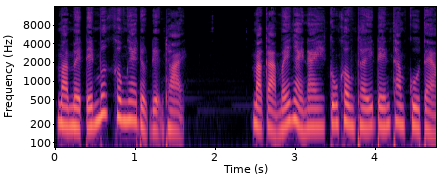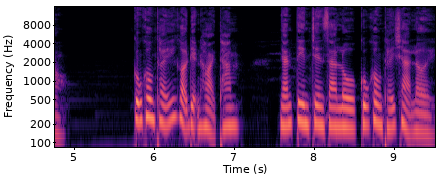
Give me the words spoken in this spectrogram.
mà mệt đến mức không nghe được điện thoại. Mà cả mấy ngày nay cũng không thấy đến thăm cu tèo. Cũng không thấy gọi điện hỏi thăm, nhắn tin trên Zalo cũng không thấy trả lời.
